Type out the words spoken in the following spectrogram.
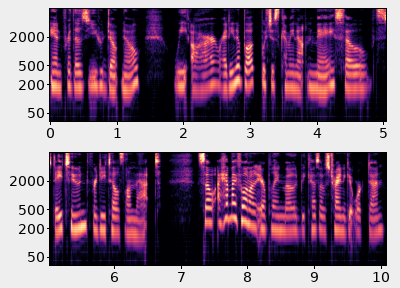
And for those of you who don't know, we are writing a book, which is coming out in May. So stay tuned for details on that. So I had my phone on airplane mode because I was trying to get work done.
